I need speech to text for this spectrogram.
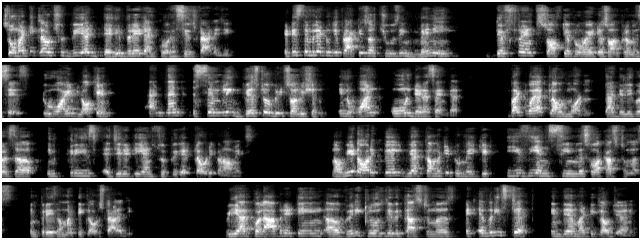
So multi-cloud should be a deliberate and cohesive strategy it is similar to the practice of choosing many different software providers on premises to avoid lock-in and then assembling best of breed solution in one own data center, but via cloud model that delivers a increased agility and superior cloud economics. Now we at Oracle, we are committed to make it easy and seamless for customers embrace a multi-cloud strategy. We are collaborating uh, very closely with customers at every step in their multi-cloud journey.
